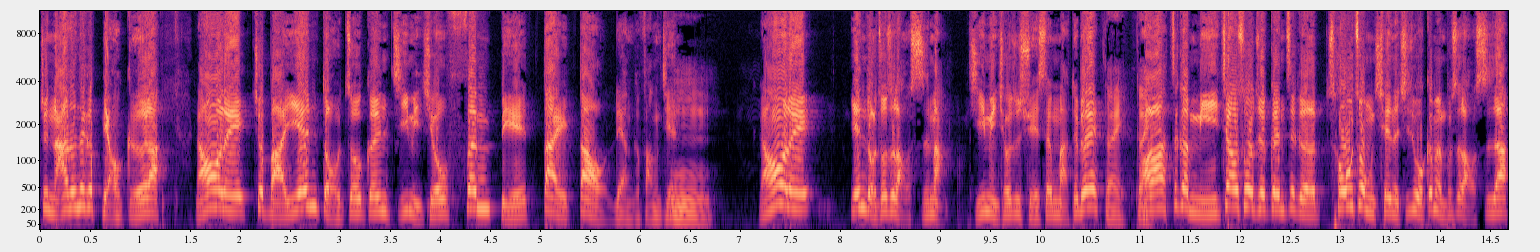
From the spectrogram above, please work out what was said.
就拿着那个表格啦。然后嘞，就把烟斗周跟吉米丘分别带到两个房间。嗯。然后嘞，烟斗周是老师嘛。吉米丘是学生嘛，对不对？对对。好啊，这个米教授就跟这个抽中签的，其实我根本不是老师啊，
